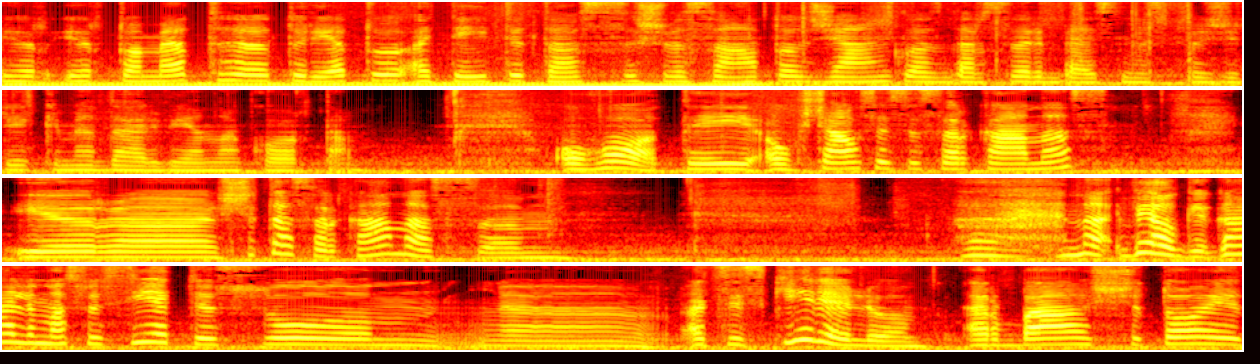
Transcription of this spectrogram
ir, ir tuomet turėtų ateiti tas iš visatos ženklas dar svarbesnis. Pažiūrėkime dar vieną kortą. Oho, tai aukščiausiasis arkanas. Ir šitas arkanas, na, vėlgi galima susijęti su atsiskyrėliu arba šitoj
